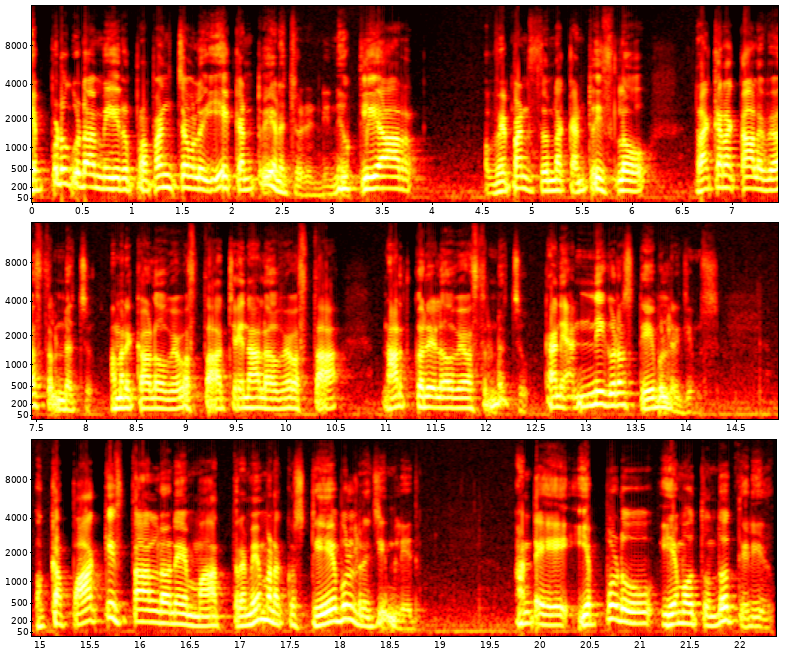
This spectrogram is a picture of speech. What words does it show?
ఎప్పుడు కూడా మీరు ప్రపంచంలో ఏ కంట్రీ అయినా చూడండి. న్యూక్లియర్ వెపన్స్ ఉన్న కంట్రీస్లో రకరకాల వ్యవస్థలు ఉండొచ్చు. అమెరికాలో వ్యవస్థ చైనాలో వ్యవస్థ నార్త్ కొరియాలో వ్యవస్థలు ఉండొచ్చు. కానీ అన్నీ కూడా స్టేబుల్ రెజిమ్స్. ఒక్క పాకిస్తాన్లోనే మాత్రమే మనకు స్టేబుల్ రెజిమ్ లేదు. అంటే ఎప్పుడు ఏమవుతుందో తెలియదు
